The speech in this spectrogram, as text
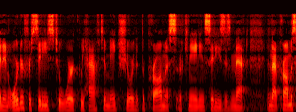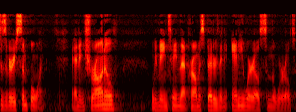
That in order for cities to work, we have to make sure that the promise of Canadian cities is met. And that promise is a very simple one. And in Toronto, we maintain that promise better than anywhere else in the world.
